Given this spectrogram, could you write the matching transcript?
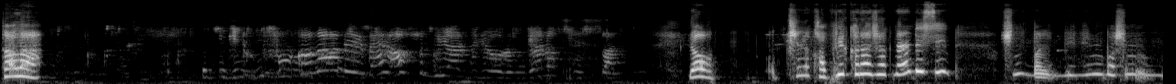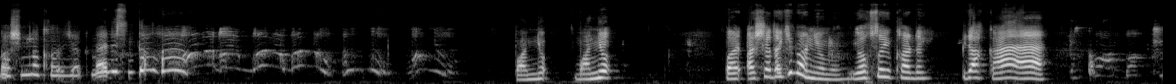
Tala. Ya şimdi kapıyı kıracak. Neredesin? Şimdi benim başım başımda kalacak. Neredesin Talha? Banyo, banyo. Ba- aşağıdaki banyo mu? Yoksa yukarıdaki? Bir dakika. Ha. Yukarıdaki.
